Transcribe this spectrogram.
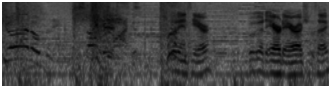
Good opening. So what? Good anti-air. Good air to air, I should say.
